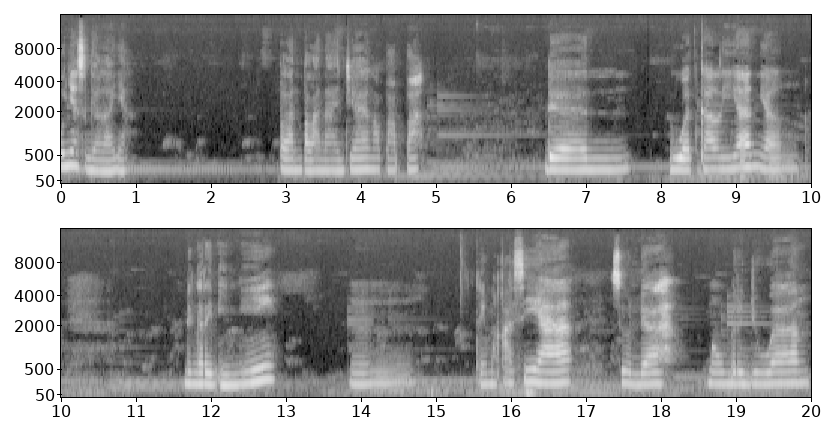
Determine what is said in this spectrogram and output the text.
punya segalanya. Pelan-pelan aja, gak apa-apa. Dan buat kalian yang dengerin ini, hmm, terima kasih ya sudah mau berjuang,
